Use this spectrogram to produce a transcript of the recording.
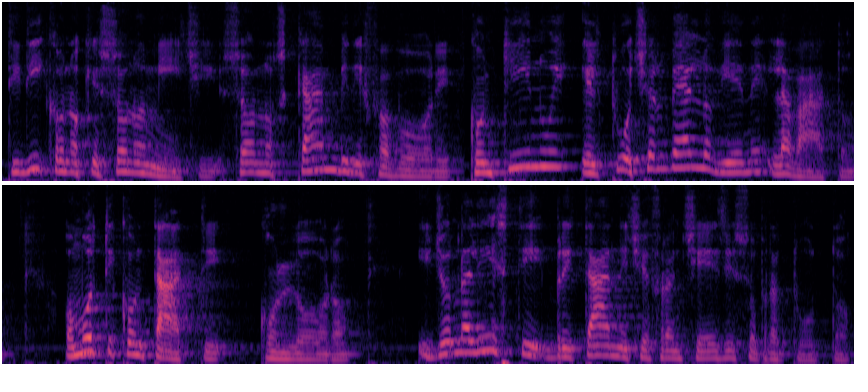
ti dicono che sono amici, sono scambi di favori, continui e il tuo cervello viene lavato. Ho molti contatti con loro. I giornalisti britannici e francesi soprattutto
